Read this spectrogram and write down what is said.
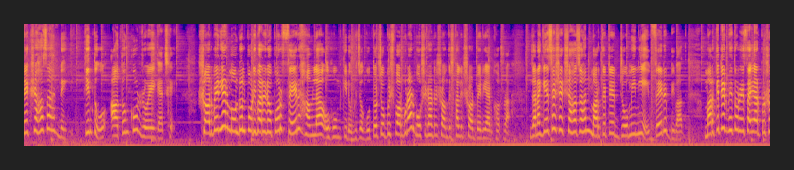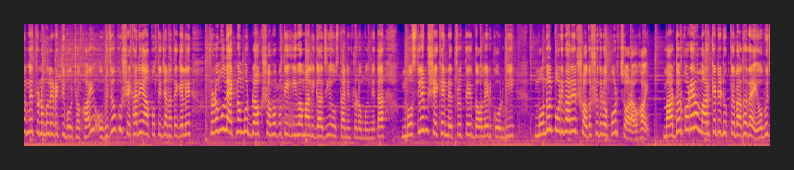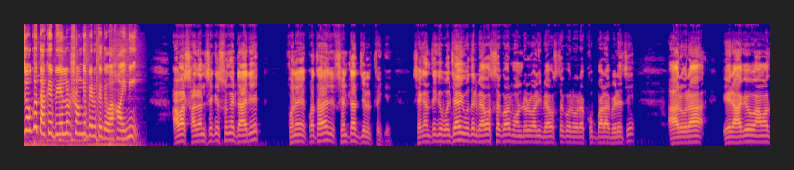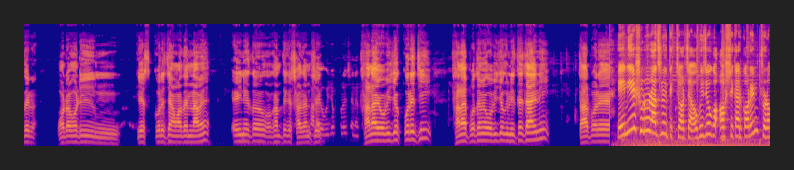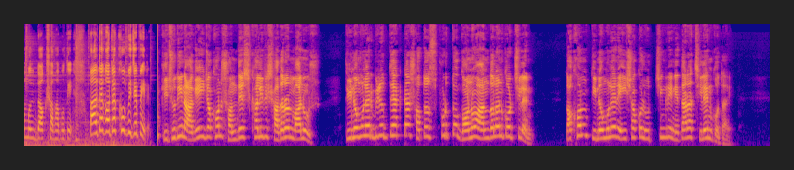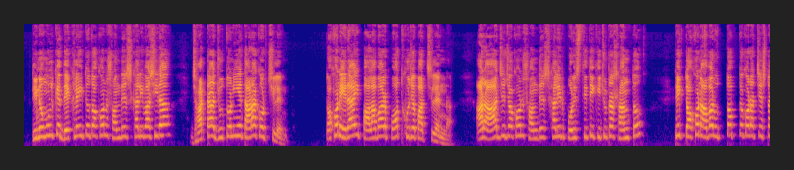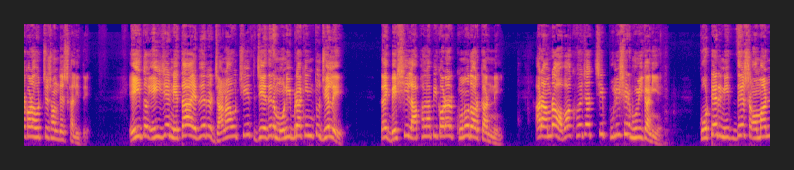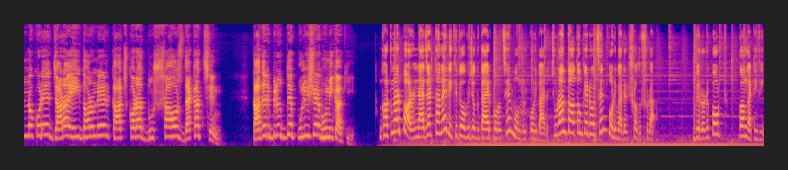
শেখ শাহজাহান নেই, কিন্তু আতঙ্ক রয়ে গেছে। সরবেরিয়ার মণ্ডল পরিবারের ওপর ফের হামলা ও হুমকির অভিযোগ। উত্তর চব্বিশ পরগনার বসিরহাটের সন্দেশখালীর সরবেরিয়ার ঘটনা। জানা গিয়েছে, শেখ শাহজাহান মার্কেটের জমি নিয়ে ফের বিবাদ। মার্কেটের ভেতর এসআইআর প্রসঙ্গে তৃণমূলের একটি বৈঠক হয়। অভিযোগ, সেখানে আপত্তি জানাতে গেলে তৃণমূল এক নম্বর ব্লক সভাপতি ইমাম আলী গাজী ও স্থানীয় তৃণমূল নেতা মুসলিম শেখের নেতৃত্বে দলের কর্মী মণ্ডল পরিবারের সদস্যদের ওপর চড়াও হয়। মারধর করেও মার্কেটে ঢুকতে বাধা দেয়। অভিযোগ তাকে বিএলওর সঙ্গে বেরোতে দেওয়া হয়নি। আবার সাজান শেখের সঙ্গে ডাইরেক্ট ফোনে কথা হয় সেন্ট্রাল জেল থেকে। সেখান থেকে বলছে এই ওদের ব্যবস্থা কর মণ্ডল বাড়ির ব্যবস্থা কর ওরা খুব ভাড়া বেড়েছে। আর ওরা এর আগেও আমাদের মোটামুটি কেস করেছে আমাদের নামে। এই নিয়ে তো ওখান থেকে সাজান শেখ অভিযোগ থানায় অভিযোগ করেছি। থানায় প্রথমে অভিযোগ নিতে চায়নি। তারপরে এই নিয়ে শুরু রাজনৈতিক চর্চা। অভিযোগ অস্বীকার করেন তৃণমূল ব্লক সভাপতি। পাল্টা কটাক্ষ বিজেপির। কিছুদিন আগেই যখন সন্দেশখালীর সাধারণ মানুষ তৃণমূলের বিরুদ্ধে একটা স্বতঃস্ফূর্ত গণ আন্দোলন করছিলেন তখন তৃণমূলের এই সকল উচ্চিংড়ে নেতারা ছিলেন কোথায়? তৃণমূলকে দেখলেই তো তখন সন্দেশখালীবাসীরা ঝাঁটা জুতো নিয়ে তাড়া করছিলেন। তখন এরাই পালাবার পথ খুঁজে পাচ্ছিলেন না। আর আজ যখন সন্দেশখালীর পরিস্থিতি কিছুটা শান্ত, ঠিক তখন আবার উত্তপ্ত করার চেষ্টা করা হচ্ছে সন্দেশখালীতে। এই তো, এই যে নেতা এদের জানা উচিত যে এদের মনিবরা কিন্তু জেলে, তাই বেশি লাফালাফি করার কোনো দরকার নেই। আর আমরা অবাক হয়ে যাচ্ছি পুলিশের ভূমিকা নিয়ে। কোর্টের নির্দেশ অমান্য করে যারা এই ধরনের কাজ করার দুঃসাহস দেখাচ্ছেন, তাদের বিরুদ্ধে পুলিশের ভূমিকা কি? ঘটনার পর নাজার থানায় লিখিত অভিযোগ দায়ের করেছে মণ্ডল পরিবার। চূড়ান্ত আতঙ্কে রয়েছেন পরিবারের সদস্যরা। Bureau report, Ganga TV.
